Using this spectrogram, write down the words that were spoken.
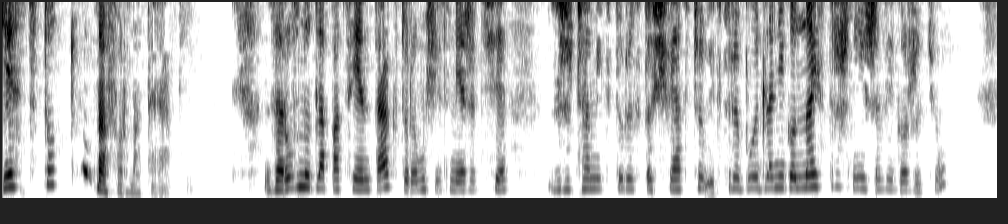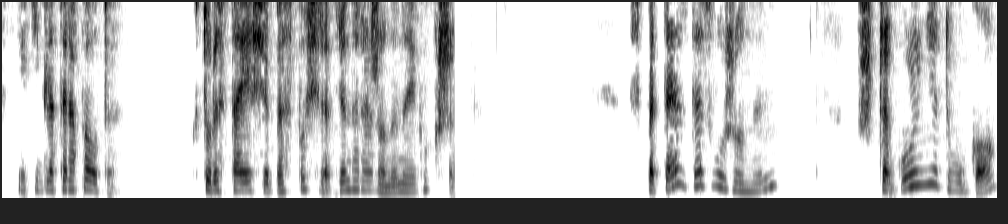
Jest to trudna forma terapii. Zarówno dla pacjenta, który musi zmierzyć się z rzeczami, których doświadczył i które były dla niego najstraszniejsze w jego życiu, jak i dla terapeuty, który staje się bezpośrednio narażony na jego krzywdę. W PTSD złożonym szczególnie długo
